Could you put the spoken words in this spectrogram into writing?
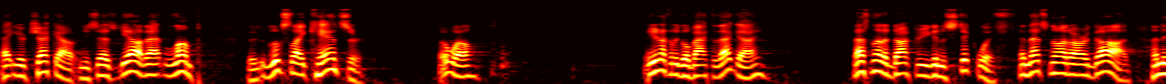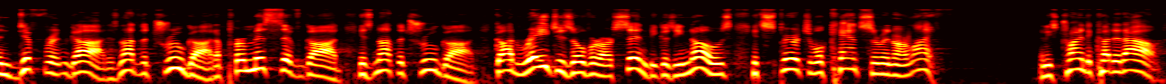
at your checkout and he says, Yeah, that lump, it looks like cancer. Oh, well. You're not going to go back to that guy. That's not a doctor you're going to stick with. And that's not our God. An indifferent God is not the true God. A permissive God is not the true God. God rages over our sin because he knows it's spiritual cancer in our life and he's trying to cut it out.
